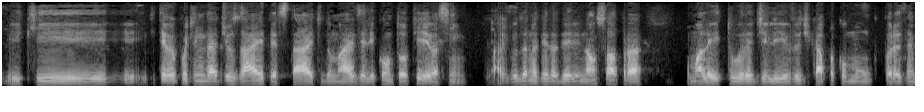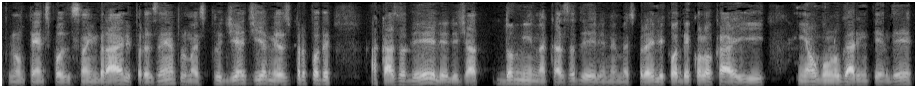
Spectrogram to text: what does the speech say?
e que, que teve a oportunidade de usar e testar e tudo mais. Ele contou que, assim, ajuda na vida dele não só para uma leitura de livros de capa comum, que, por exemplo, não tem à disposição em braille, por exemplo, mas para o dia a dia mesmo, para poder. A casa dele, ele já domina a casa dele, né? Mas para ele poder colocar aí em algum lugar e entender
